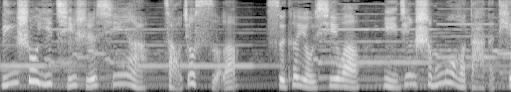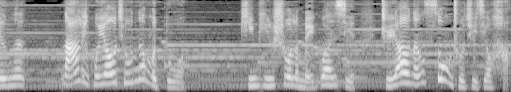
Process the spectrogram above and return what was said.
林淑仪其实心啊早就死了，此刻有希望已经是莫大的天恩，哪里会要求那么多？平平说了没关系，只要能送出去就好。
